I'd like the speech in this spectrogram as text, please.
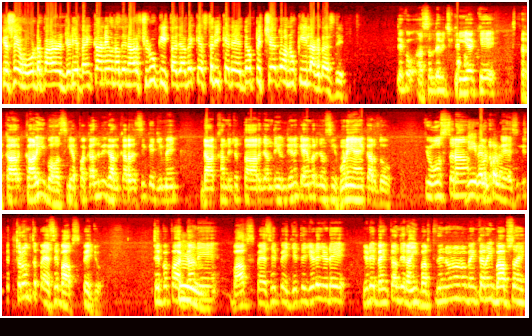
ਕਿਸੇ ਹੋਰ ਡਿਪਾਰਟ ਜਿਹੜੀਆਂ ਬੈਂਕਾਂ ਨੇ ਉਹਨਾਂ ਦੇ ਨਾਲ ਸ਼ੁਰੂ ਕੀਤਾ ਜਾਵੇ। ਕਿਸ ਤਰੀਕੇ ਦੇਖਦੇ ਹੋ? ਪਿੱਛੇ ਤੁਹਾਨੂੰ ਕੀ ਲੱਗਦਾ ਇਸ ਦੇ? ਦੇਖੋ ਅਸਲ ਦੇ ਵਿੱਚ ਕੀ ਹੈ ਕਿ ਸਰਕਾਰ ਕਾਲੀ ਬਹੁਤ ਸੀ ਆਪਾਂ ਕੱਲ ਵੀ ਗੱਲ ਕਰ ਰਹੇ ਸੀ ਕਿ ਜਿਵੇਂ ਡਾਕਖਾਨੇ ਚੋਂ ਤਾਰ ਜਾਂਦੀ ਹੁੰਦੀ ਹੈ ਨਾ ਕਿ ਐਮਰਜੈਂਸੀ ਹੁਣੇ ਐ ਕਰ ਦੋ ਕਿ ਉਸ ਤਰ੍ਹਾਂ। ਆਰਡਰ ਗਏ ਸੀ ਕਿ ਤੁਰੰਤ ਪੈਸੇ ਵਾਪਸ ਭੇਜੋ ਤੇ ਵਿਭਾਗਾਂ। ਨੇ ਵਾਪਸ ਪੈਸੇ ਭੇਜੇ ਤੇ ਜਿਹੜੇ ਜਿਹੜੇ ਜਿਹੜੇ ਬੈਂਕਾਂ ਦੇ ਰਾਹੀਂ ਵਰਤਦੇ ਨੇ ਉਹਨਾਂ ਨੂੰ ਬੈਂਕਾਂ ਰਾਹੀਂ ਵਾਪਸ ਆਏ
